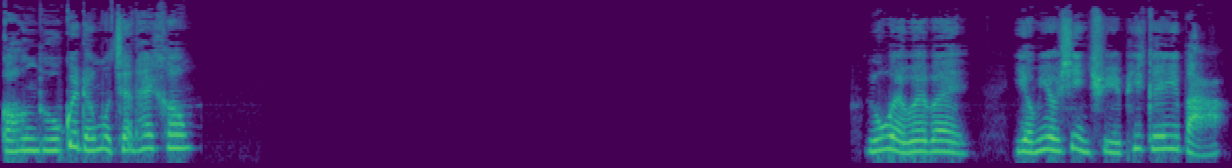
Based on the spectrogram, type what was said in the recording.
có hứng thú quyết đấu một trận hay không? Lũ Wei Wei Wei 有没有兴趣 PK 一把？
